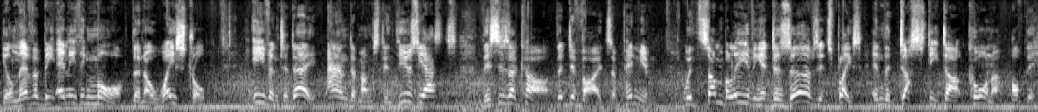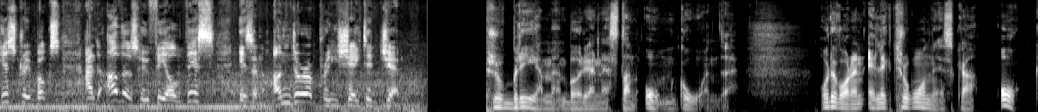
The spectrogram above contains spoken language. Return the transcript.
you'll never be anything more than a wastrel. Even today, and amongst enthusiasts, this is a car that divides opinion, with some believing it deserves its place in the dusty dark corner of the history books, and others who feel this is an underappreciated gem. Problemen börjar nästan omgående. Och det var den elektroniska och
